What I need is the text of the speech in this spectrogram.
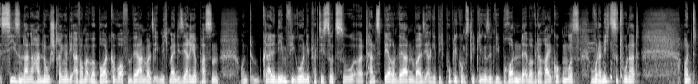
seasonlange Handlungsstränge, die einfach mal über Bord geworfen werden, weil sie eben nicht mehr in die Serie passen und kleine Nebenfiguren, die plötzlich so zu äh, Tanzbären werden, weil sie angeblich Publikumslieblinge sind wie Bronn, der immer wieder reingucken muss wo er nichts zu tun hat. Und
